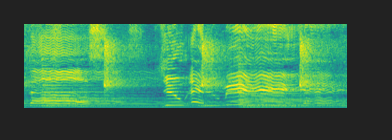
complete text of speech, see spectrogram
just you and me.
